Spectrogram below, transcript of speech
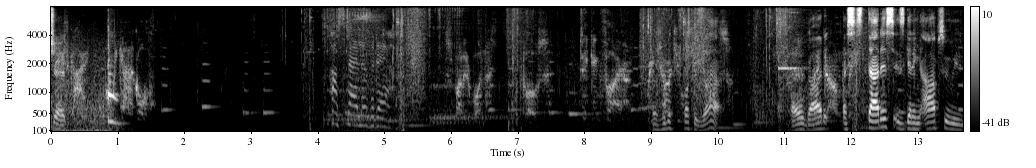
Shit. We gotta go. Hostile over there. Spotted one. Close. Taking fire. Oh, who the fuck is that? Oh god. My status is getting absolutely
